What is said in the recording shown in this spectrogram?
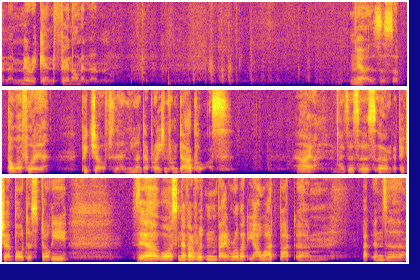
an American phenomenon. Yeah, this is a powerful picture of the new interpretation from Dark Horse. Ah, yeah. This is um, a picture about the story there was never written by Robert E. Howard, but um, but in the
